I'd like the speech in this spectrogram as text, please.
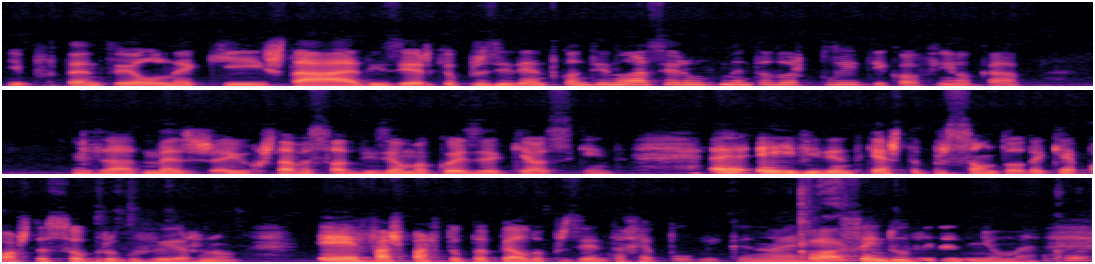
E, portanto, ele aqui está a dizer que o Presidente continua a ser um comentador político, ao fim e ao cabo. Exato. Mas eu gostava só de dizer uma coisa que é o seguinte: é, é evidente que esta pressão toda que é posta sobre o governo é, faz parte do papel do Presidente da República, não é? Claro. Sem dúvida nenhuma. Claro.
